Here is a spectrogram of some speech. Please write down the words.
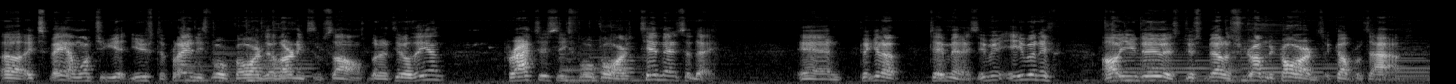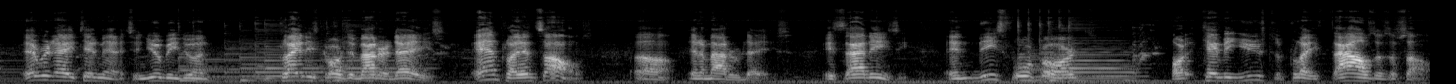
uh, expand once you get used to playing these four chords and learning some songs. But until then, practice these four chords 10 minutes a day and pick it up 10 minutes. Even, even if all you do is just be able to strum the chords a couple of times. Every day, 10 minutes, and you'll be doing playing these chords in a matter of days and playing songs uh, in a matter of days. It's that easy. And these four chords are, can be used to play thousands of songs.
